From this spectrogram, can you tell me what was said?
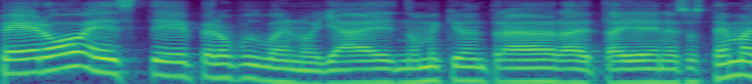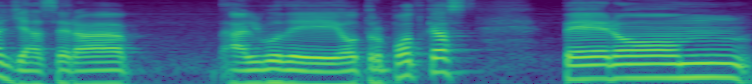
Pero, este, pero pues bueno, ya no me quiero entrar a detalle en esos temas, ya será algo de otro podcast. Pero,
